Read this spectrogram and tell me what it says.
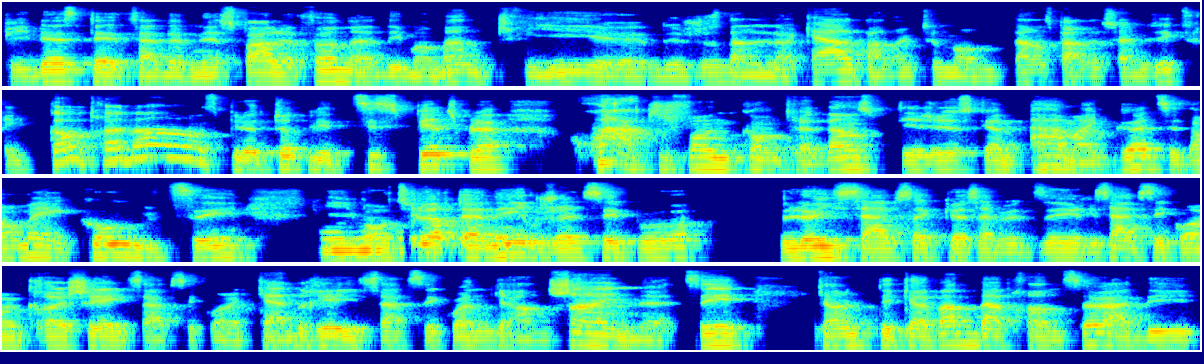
Puis là, ça devenait super le fun à des moments de crier euh, de juste dans le local pendant que tout le monde danse, par-dessus la musique, tu ferais contredanse. Puis là, tous les petits speeches, puis là, quoi, qui font une contredanse, puis t'es juste comme, ah my God, c'est vraiment cool, tu sais. Ils vont-tu le retenir? Je ne sais pas. Là, ils savent ce que ça veut dire. Ils savent c'est quoi un crochet, ils savent c'est quoi un cadré, ils savent c'est quoi une grande chaîne. Tu sais, quand tu es capable d'apprendre ça à des,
